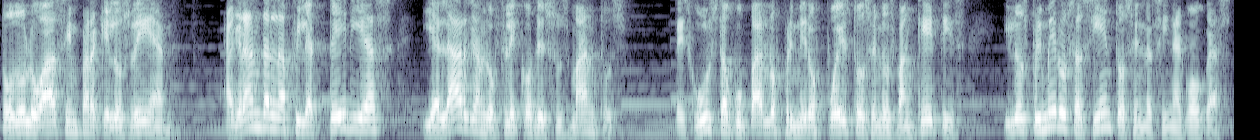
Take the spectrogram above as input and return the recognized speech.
Todo lo hacen para que los vean. Agrandan las filacterias y alargan los flecos de sus mantos. Les gusta ocupar los primeros puestos en los banquetes y los primeros asientos en las sinagogas,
